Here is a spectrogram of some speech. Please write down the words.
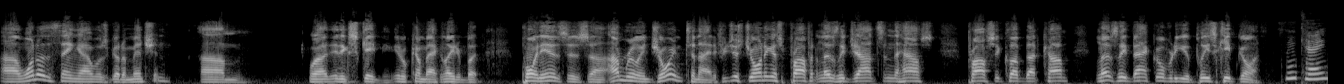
Uh, one other thing I was going to mention, um, well, it escaped me. It'll come back later. But point is, is uh, I'm really enjoying tonight. If you're just joining us, Prophet Leslie Johnson in the house, prophecyclub.com. Leslie, back over to you. Please keep going. Okay.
